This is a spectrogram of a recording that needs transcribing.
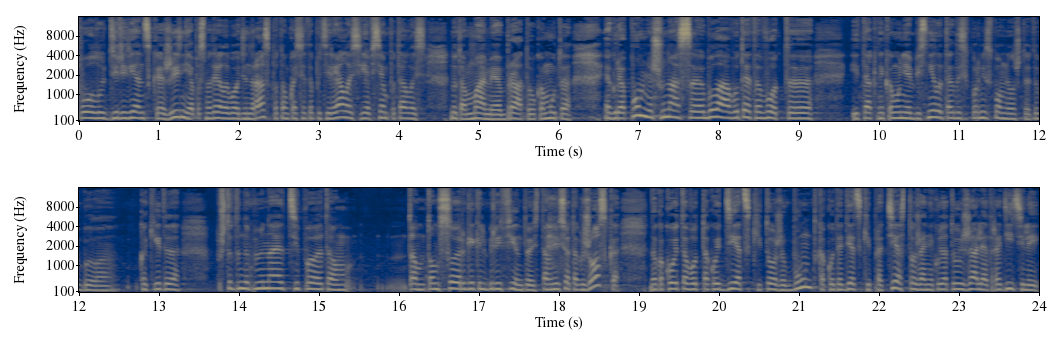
полудеревенская жизнь. Я посмотрела его один раз, потом кассета потерялась, и я всем пыталась, ну там, маме, брату, кому-то. Я говорю, а помнишь, у нас э, была вот эта вот... Э, и так никому не объяснила, и так до сих пор не вспомнила, что это было. Какие-то... Что-то напоминает, типа, там, там Том Сойер Геккельбери то есть там не все так жестко, но какой-то вот такой детский тоже бунт, какой-то детский протест, тоже они куда-то уезжали от родителей,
